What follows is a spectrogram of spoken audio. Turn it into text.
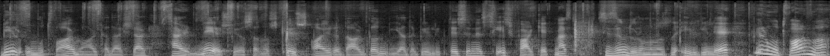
Bir umut var mı arkadaşlar? Her ne yaşıyorsanız küs, ayrı, dargın ya da birliktesiniz hiç fark etmez. Sizin durumunuzla ilgili bir umut var mı?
